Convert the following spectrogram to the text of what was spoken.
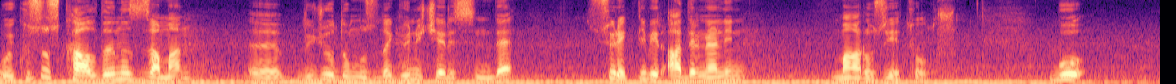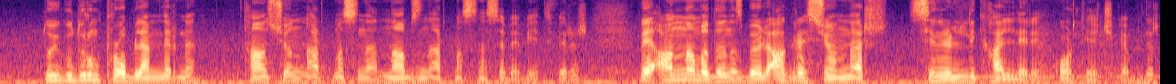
Uykusuz kaldığınız zaman e, vücudumuzda gün içerisinde sürekli bir adrenalin maruziyeti olur. Bu duygu durum problemlerine, tansiyonun artmasına, nabzın artmasına sebebiyet verir. Ve anlamadığınız böyle agresyonlar, sinirlilik halleri ortaya çıkabilir.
